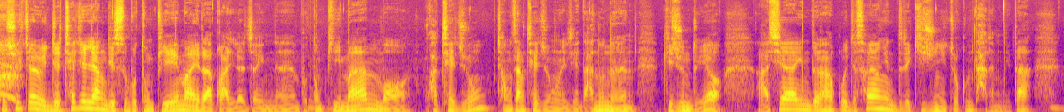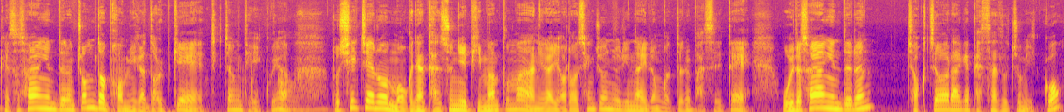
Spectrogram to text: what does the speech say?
그 실제로 이제 체질량 지수 보통 BMI라고 알려져 있는 보통 비만, 뭐 과체중, 정상 체중을 이제 나누는 기준도요. 아시아인들하고 이제 서양인들의 기준이 조금 다릅니다. 그래서 서양인들은 좀 더 범위가 넓게 측정이 돼 있고요. 어. 또 실제로 뭐 그냥 단순히 비만뿐만 아니라 여러 생존율이나 이런 것들을 봤을 때 오히려 서양인들은 적절하게 뱃살도 좀 있고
